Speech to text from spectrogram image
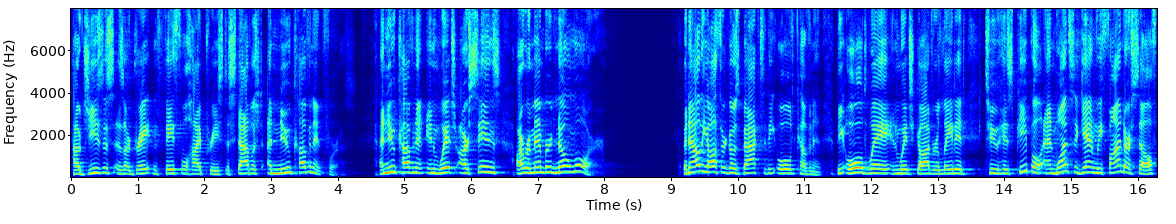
how Jesus, as our great and faithful high priest, established a new covenant for us, a new covenant in which our sins are remembered no more. But now the author goes back to the old covenant, the old way in which God related to his people. And once again, we find ourselves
